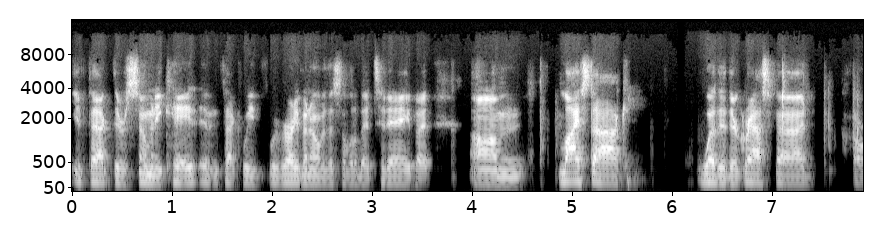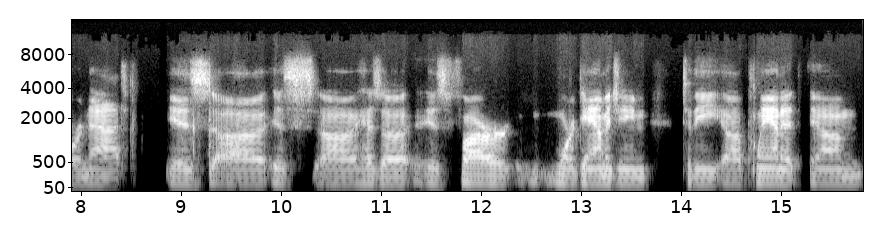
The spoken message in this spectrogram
in fact, there's so many cases. In fact, we've we've already been over this a little bit today, but um, livestock, whether they're grass fed or not, is uh, is uh, has a is far more damaging to the uh, planet um,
